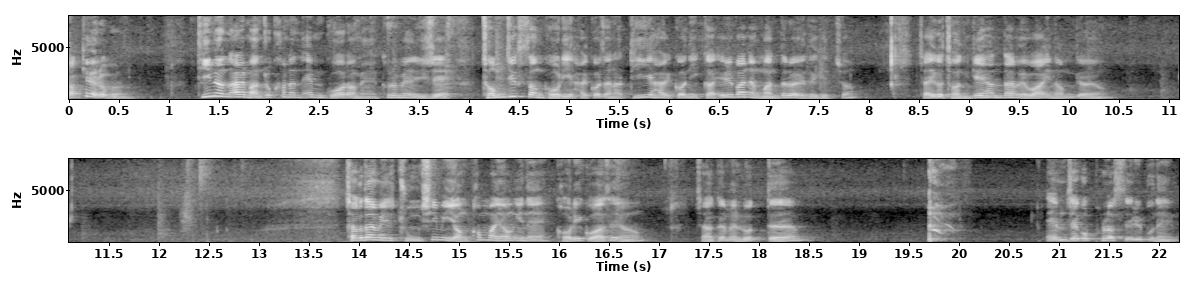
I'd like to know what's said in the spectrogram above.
갈게요, 여러분. D는 R 만족하는 M 구하라며. 그러면 이제 점직선 거리 할 거잖아. D 할 거니까 일반형 만들어야 되겠죠? 자, 이거 전개한 다음에 y 넘겨요. 자, 그 다음에 중심이 0,0이네. 거리 구하세요. 자, 그러면 루트 m제곱 플러스 1분의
